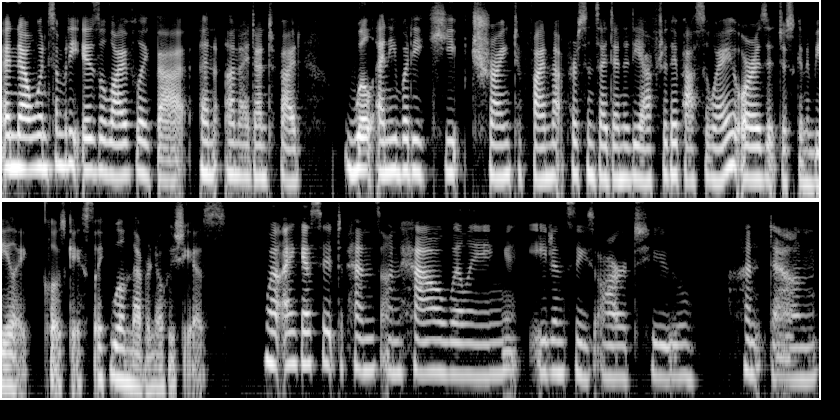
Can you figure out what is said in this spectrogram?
And now, when somebody is alive like that and unidentified, will anybody keep trying to find that person's identity after they pass away? Or is it just going to be like closed case? Like, we'll never know who she is? Well, I guess it depends on how willing agencies are to hunt down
